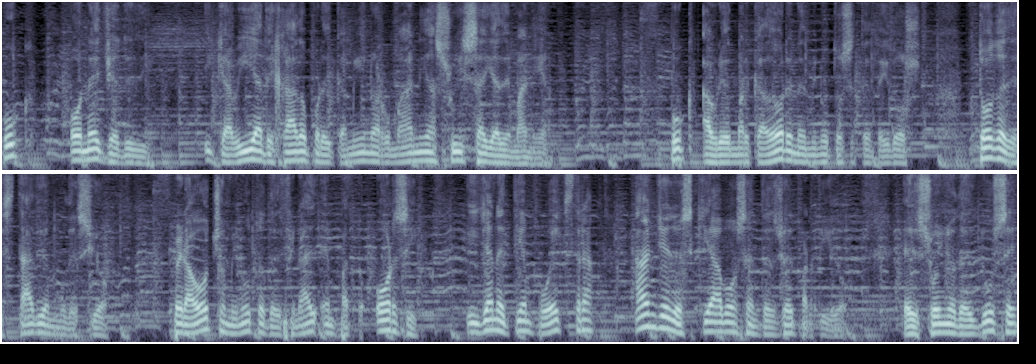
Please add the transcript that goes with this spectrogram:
Puk o Nejedli y que había dejado por el camino a Rumania, Suiza y Alemania. Puk abrió el marcador en el minuto 72. Todo el estadio enmudeció, pero a 8 minutos del final empató Orsi y ya en el tiempo extra Angelo Schiavo sentenció el partido. El sueño del Duce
